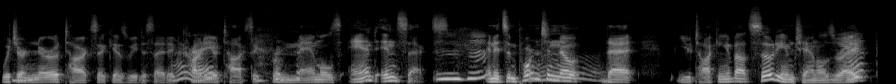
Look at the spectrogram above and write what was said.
which are Mm. neurotoxic, as we decided, All right. cardiotoxic for mammals and insects. Mm-hmm. And it's important to Oh. note that you're talking about sodium channels, right? Yep.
